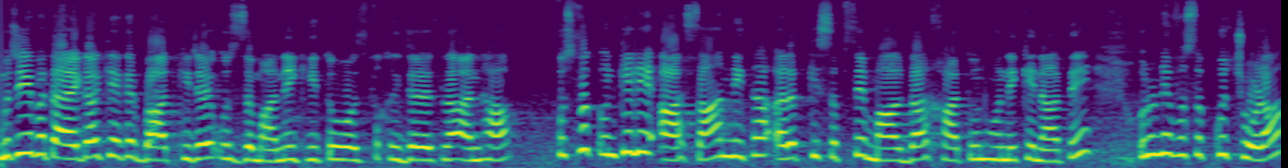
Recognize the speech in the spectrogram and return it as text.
मुझे ये बताएगा कि अगर बात की जाए उस ज़माने की तो हज़रत अनहा, उस वक्त उनके लिए आसान नहीं था अरब की सबसे मालदार खातून होने के नाते, उन्होंने वो सब कुछ छोड़ा,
